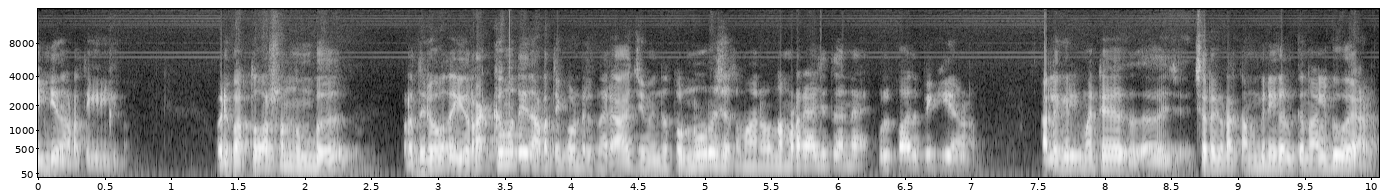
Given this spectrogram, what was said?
ഇന്ത്യ നടത്തിയിരിക്കുന്നു. ഒരു പത്ത് വർഷം മുമ്പ് പ്രതിരോധ ഇറക്കുമതി നടത്തിക്കൊണ്ടിരുന്ന രാജ്യം ഇന്ന് തൊണ്ണൂറ് ശതമാനവും നമ്മുടെ രാജ്യത്ത് തന്നെ ഉൽപ്പാദിപ്പിക്കുകയാണ്. അല്ലെങ്കിൽ മറ്റ് ചെറുകിട കമ്പനികൾക്ക് നൽകുകയാണ്.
